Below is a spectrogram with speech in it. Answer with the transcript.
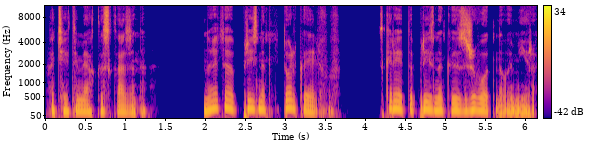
Хотя это мягко сказано. Но это признак не только эльфов. Скорее, это признак из животного мира.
